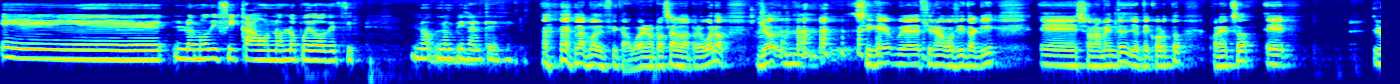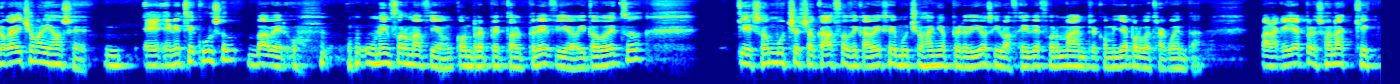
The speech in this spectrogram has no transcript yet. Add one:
eh, lo he modificado, no os lo puedo decir no, no empieza el 13. la modifica. Bueno, no pasa nada. Pero bueno, yo sí que voy a decir una cosita aquí. Eh, solamente, ya te corto con esto. Eh, lo que ha dicho María José, eh, en este curso va a haber una información con respecto al precio y todo esto que son muchos chocazos de cabeza y muchos años perdidos y lo hacéis de forma, entre comillas, por vuestra cuenta. Para aquellas personas que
